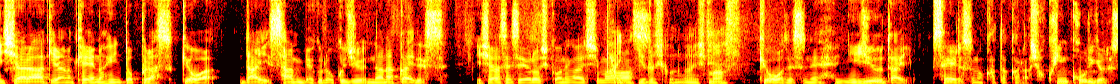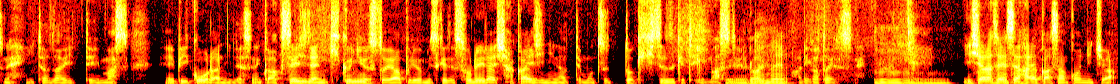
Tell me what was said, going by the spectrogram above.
石原明の経営のヒントプラス、今日は第367回です。石原先生よろしくお願いします。はい、よろしくお願いします。今日はですね、20代セールスの方から食品小売業ですね、いただいています。えー備考欄にですね、学生時代に聞くニュースというアプリを見つけて、それ以来社会人になってもずっと聞き続けていますという。偉いねありがたいですね。石原先生、早川さん、こんにちは。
